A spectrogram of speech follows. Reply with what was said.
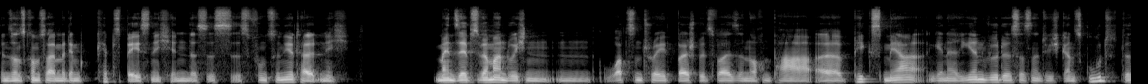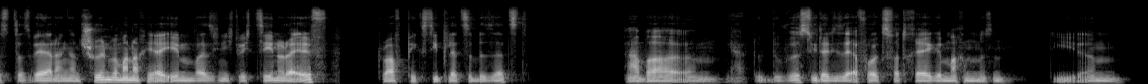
denn sonst kommst du halt mit dem Cap Space nicht hin. Das ist, es funktioniert halt nicht. Ich meine, selbst wenn man durch einen, Watson-Trade beispielsweise noch ein paar äh, Picks mehr generieren würde, ist das natürlich ganz gut. Das, das wäre ja dann ganz schön, wenn man nachher eben, weiß ich nicht, durch 10 oder 11 Draft-Picks die Plätze besetzt. Aber ähm, ja, du, du wirst wieder diese Erfolgsverträge machen müssen, die ähm,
